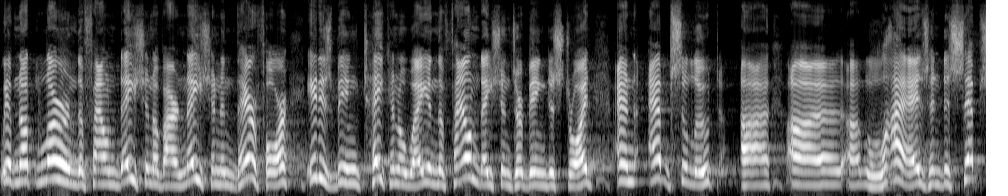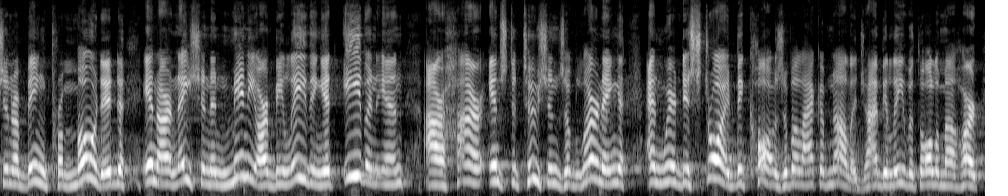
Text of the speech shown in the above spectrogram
We have not learned the foundation of our nation, and therefore it is being taken taken away and the foundations are being destroyed, and absolute Uh, uh, uh, lies and deception are being promoted in our nation, and many are believing it even in our higher institutions of learning, and we're destroyed because of a lack of knowledge. I believe with all of my heart,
